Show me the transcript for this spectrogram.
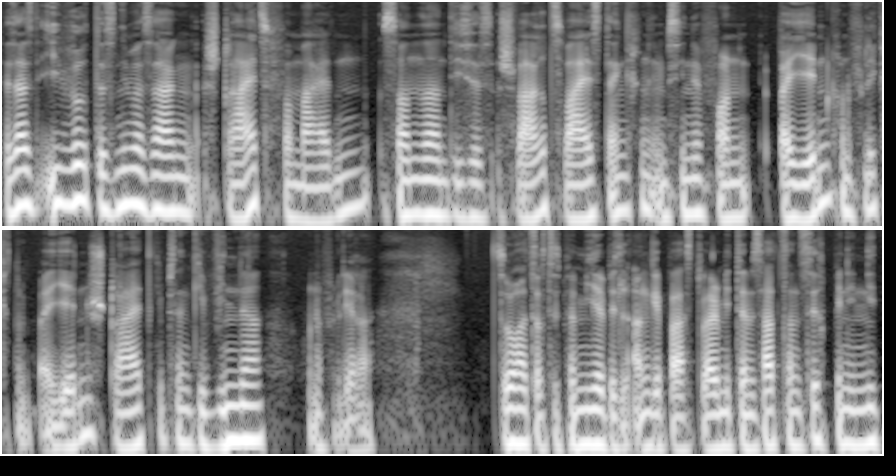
Das heißt, ich würde das nicht mehr sagen, Streits vermeiden, sondern dieses Schwarz-Weiß-Denken im Sinne von, bei jedem Konflikt und bei jedem Streit gibt es einen Gewinner und einen Verlierer. So hat sich das bei mir ein bisschen angepasst, weil mit dem Satz an sich bin ich nicht,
